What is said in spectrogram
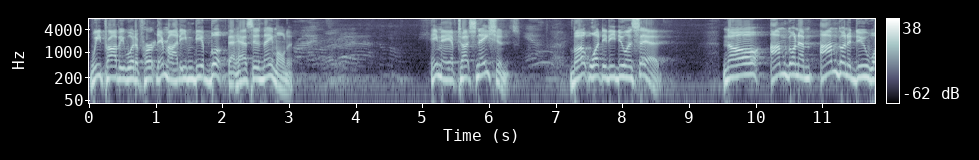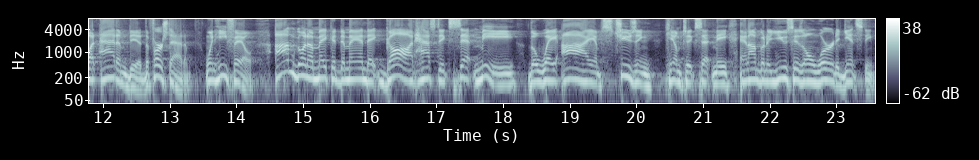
we probably would have heard, there might even be a book that has his name on it. He may have touched nations. But what did he do instead? No, I'm going to I'm going to do what Adam did, the first Adam, when he fell. I'm going to make a demand that God has to accept me the way I am choosing him to accept me and I'm going to use his own word against him.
